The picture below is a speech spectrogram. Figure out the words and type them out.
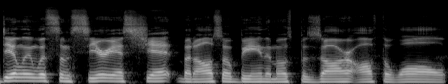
Dealing with some serious shit, but also being the most bizarre, off the wall.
